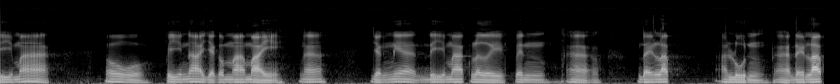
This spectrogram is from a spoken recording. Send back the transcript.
ดีมาก โอ้ ปีหน้าอยากจะมาใหม่นะอย่างเนี้ยดีมากเลยเป็นอ่าได้รับอรุณอ่าได้รับ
